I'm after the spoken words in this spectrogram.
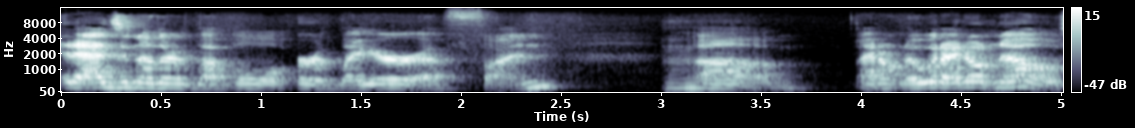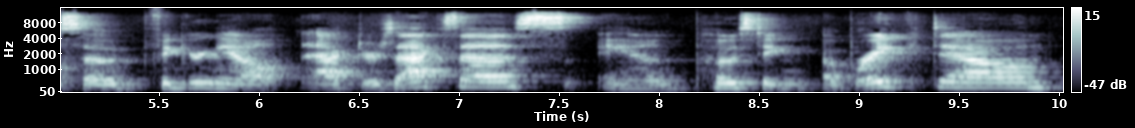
it adds another level or layer of fun. Um I don't know what I don't know. So figuring out actors access and posting a breakdown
